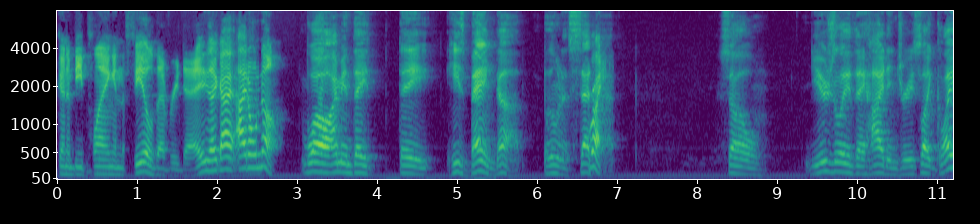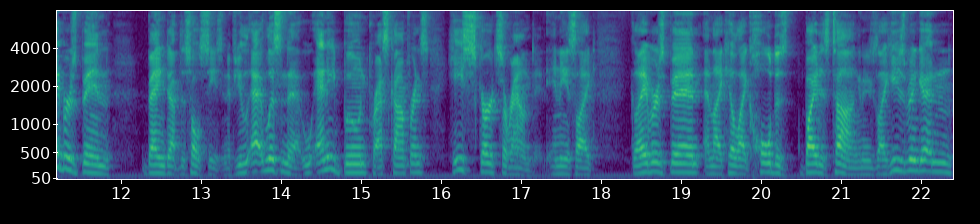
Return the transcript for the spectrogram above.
going to be playing in the field every day. Like I, I don't know. well, I mean, they they he's banged up. Boone has said Right. that. So usually they hide injuries. Like Gleyber's been banged up this whole season. If you uh, listen to any Boone press conference, he skirts around it, and he's like, Gleyber's been, and like he'll like hold his bite his tongue, and he's like, he's been getting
